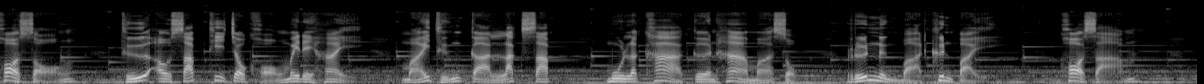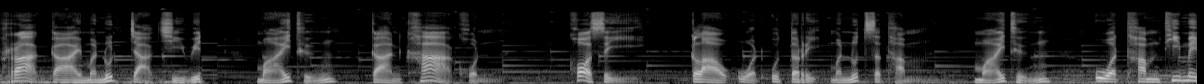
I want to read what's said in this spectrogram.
ข้อ 2. ถือเอาทรัพย์ที่เจ้าของไม่ได้ให้ หมายถึงการลักทรัพย์ มูลค่าเกินห้ามาศก หรือ1บาทขึ้นไป ข้อ 3. พรากกายมนุษย์จากชีวิต หมายถึง การฆ่าคน ข้อ 4. กล่าวอวดอุตริมนุษธรรม หมายถึง อวดธรรมที่ไม่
